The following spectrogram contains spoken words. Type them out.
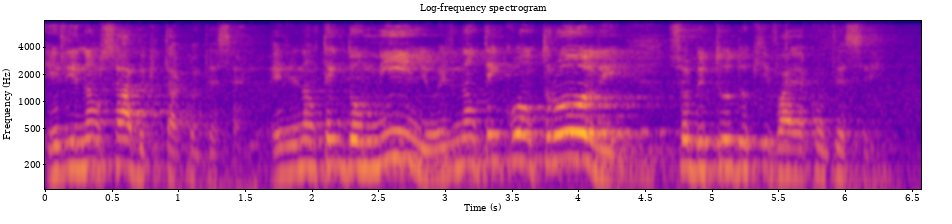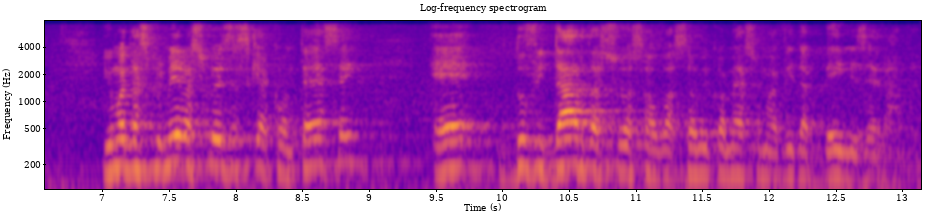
ele não sabe o que está acontecendo, ele não tem domínio, ele não tem controle sobre tudo o que vai acontecer. E uma das primeiras coisas que acontecem é duvidar da sua salvação e começa uma vida bem miserável.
